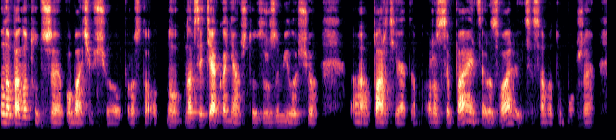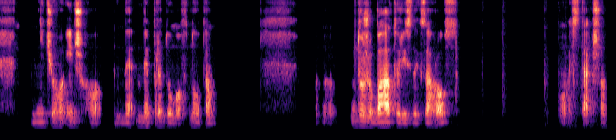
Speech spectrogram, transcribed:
Ну, напевно, тут вже побачив, що просто ну, на взяття коня ж тут зрозуміло, що партія там розсипається, розвалюється, саме тому вже нічого іншого не не придумав. Ну там е, дуже багато різних загроз. Ось так що.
